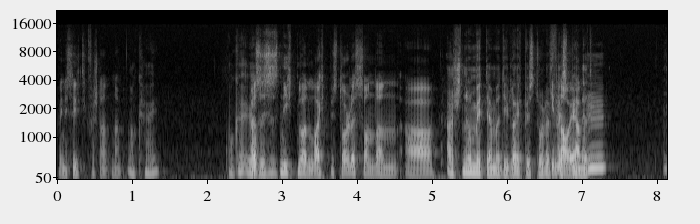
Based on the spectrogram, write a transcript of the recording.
Wenn ich es richtig verstanden habe. Okay. Okay, ja. Also es ist nicht nur eine Leuchtpistole, sondern äh, eine Schnur, mit der man die Leuchtpistole Genau, ja. festbindet.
